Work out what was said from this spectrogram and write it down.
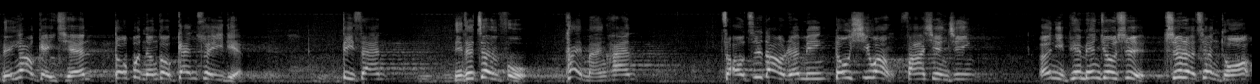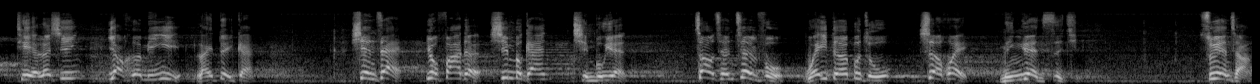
连要给钱都不能够干脆一点。第三，你的政府太蛮憨，早知道人民都希望发现金，而你偏偏就是吃了秤砣铁了心，要和民意来对干。现在。又发的心不甘情不愿，造成政府为德不足，社会民怨四起。苏院长，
